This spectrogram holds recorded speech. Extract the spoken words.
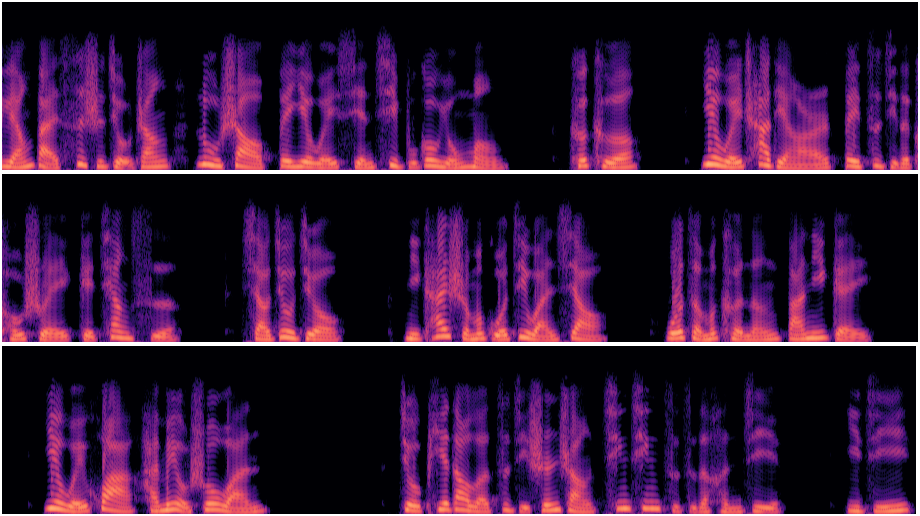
两百四十九章，陆少被叶维嫌弃不够勇猛。咳咳，叶维差点儿被自己的口水给呛死。小舅舅，你开什么国际玩笑？我怎么可能把你给……叶维话还没有说完，就瞥到了自己身上青青紫紫的痕迹，以及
